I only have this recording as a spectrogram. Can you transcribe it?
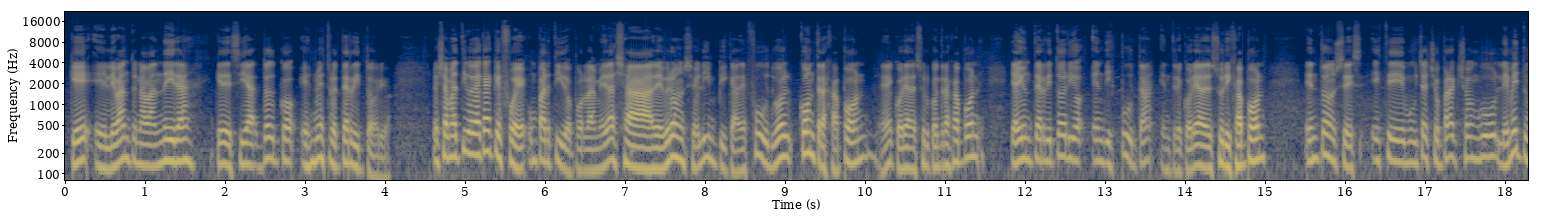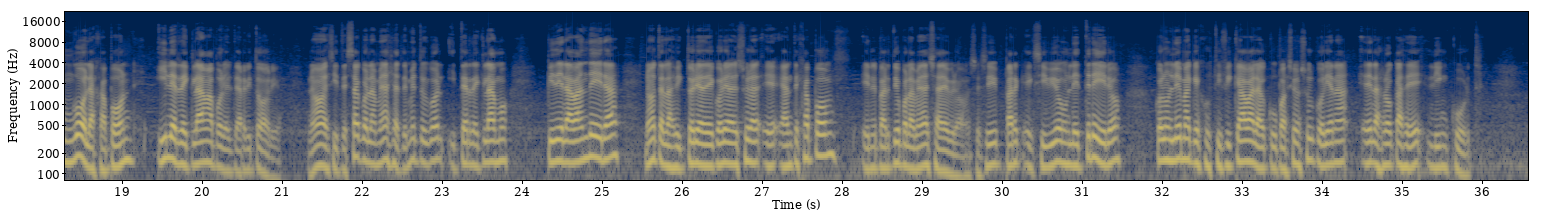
que eh, levanta una bandera que decía Dotco es nuestro territorio. Lo llamativo de acá que fue un partido por la medalla de bronce olímpica de fútbol contra Japón, eh, Corea del Sur contra Japón, hay un territorio en disputa entre Corea del Sur y Japón. Entonces, este muchacho Park Jong-woo le mete un gol a Japón y le reclama por el territorio. ¿no? Es decir, te saco la medalla, te meto el gol y te reclamo. Pide la bandera, ¿no? tras las victorias de Corea del Sur eh, ante Japón, en el partido por la medalla de bronce. ¿sí? Park exhibió un letrero con un lema que justificaba la ocupación surcoreana de las rocas de Linkurt.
